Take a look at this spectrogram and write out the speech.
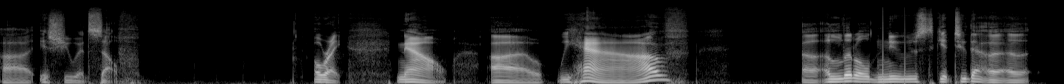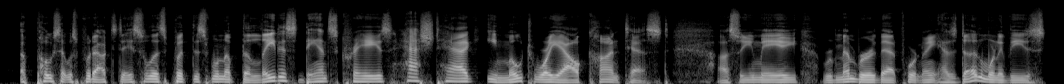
uh, issue itself. All right, now uh, we have uh, a little news to get to that. Uh, a post that was put out today. So let's put this one up. The latest dance craze hashtag emote royale contest. Uh, so you may remember that Fortnite has done one of these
